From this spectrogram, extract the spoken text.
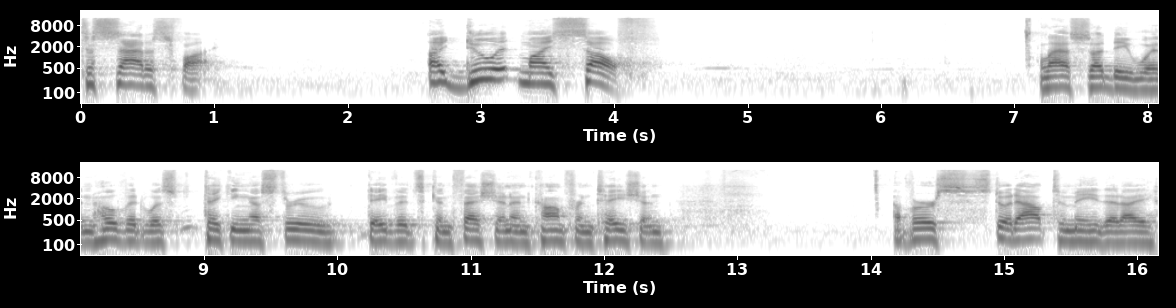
to satisfy. I do it myself. Last Sunday, when Hovid was taking us through David's confession and confrontation, a verse stood out to me that I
